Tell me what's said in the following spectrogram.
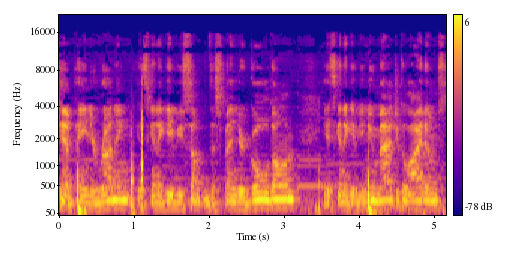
campaign you're running. It's going to give you something to spend your gold on. It's going to give you new magical items,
